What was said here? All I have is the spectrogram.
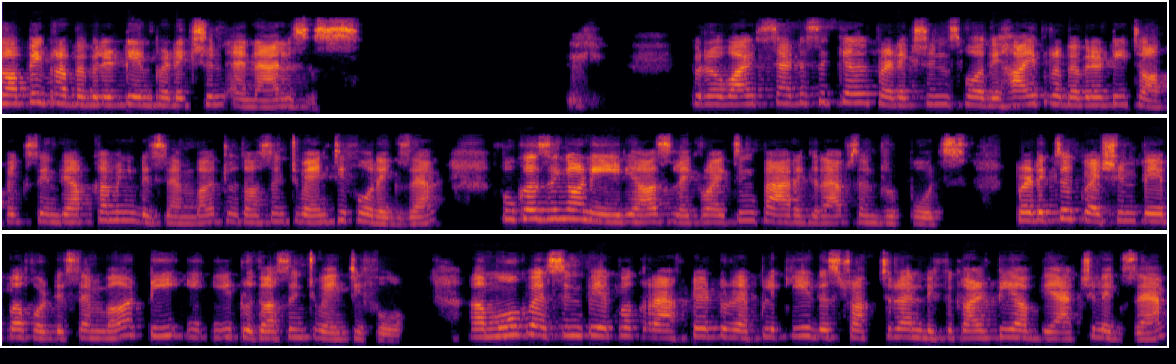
Topic probability and prediction analysis provide statistical predictions for the high probability topics in the upcoming December 2024 exam, focusing on areas like writing paragraphs and reports. Predicted question paper for December TEE 2024. A more question paper crafted to replicate the structure and difficulty of the actual exam,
